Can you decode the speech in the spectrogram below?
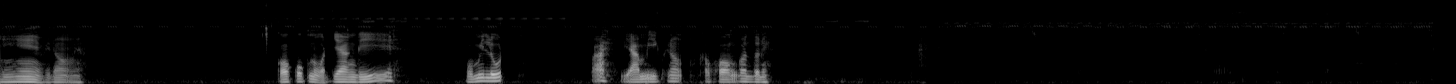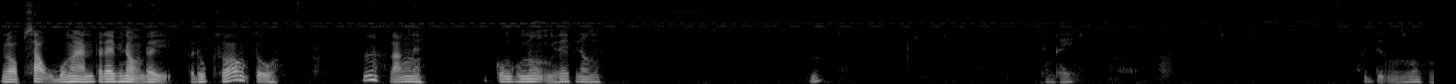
นี่พี่น้องเนี่ย ก็กกหนวดอย่างดีผมไม่รุด ไปยามอีกพี่น้องเข้าของก่อนตัวนี้รอบเสาประมาณไปได้พี่น้องได้ปลาดุกสองตัวหลังนี่กงคงนุ่งอยู่ได้พี่น้องนี่อื้อจังไดคือดึงลงกู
